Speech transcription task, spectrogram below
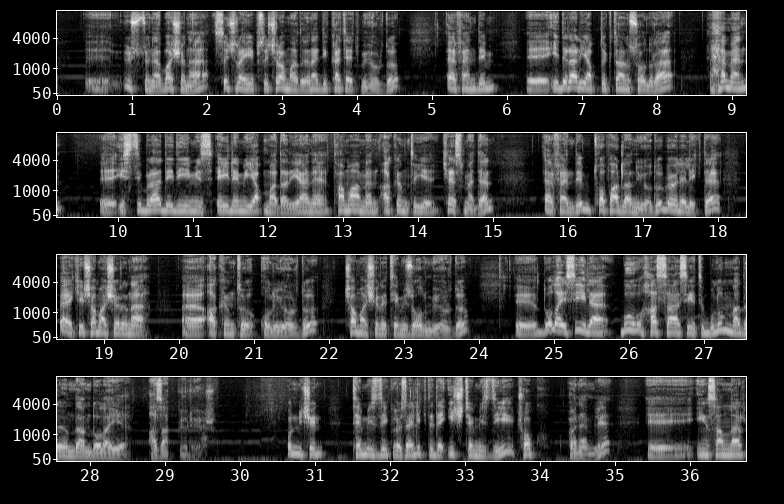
üstüne başına sıçrayıp sıçramadığına dikkat etmiyordu. Efendim e, idrar yaptıktan sonra hemen e, istibra dediğimiz eylemi yapmadan yani tamamen akıntıyı kesmeden efendim toparlanıyordu. Böylelikle belki çamaşırına e, akıntı oluyordu. Çamaşırı temiz olmuyordu. E, dolayısıyla bu hassasiyeti bulunmadığından dolayı azap görüyor. Onun için temizlik özellikle de iç temizliği çok önemli. E, insanlar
